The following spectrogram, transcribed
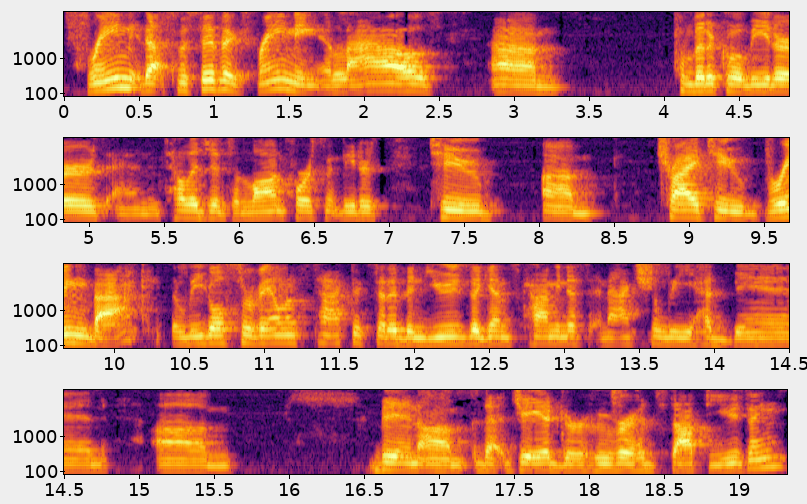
framing that specific framing allows um, political leaders and intelligence and law enforcement leaders to um, try to bring back illegal surveillance tactics that had been used against communists and actually had been um, been um, that J. Edgar Hoover had stopped using,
